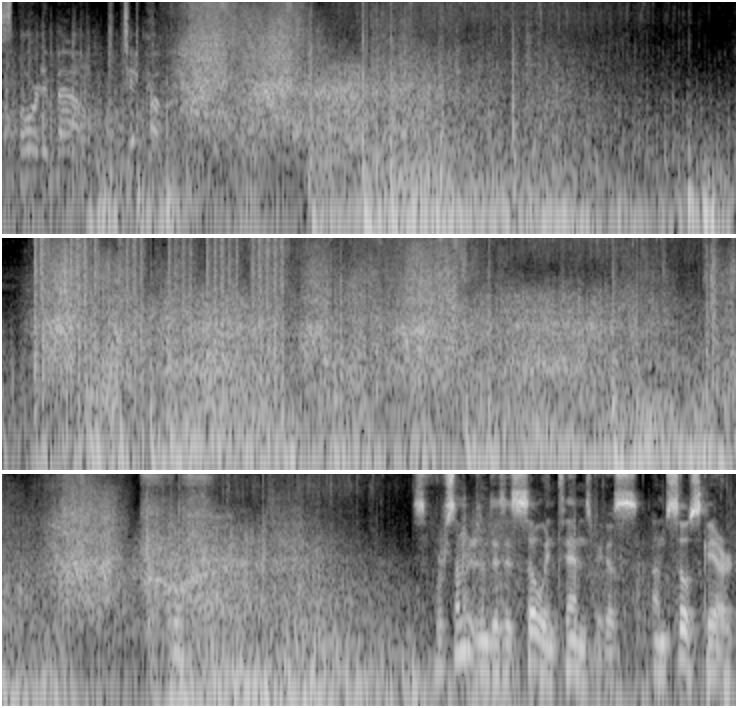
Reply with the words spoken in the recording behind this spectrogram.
Support inbound. Take cover. So for some reason this is so intense because I'm so scared.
